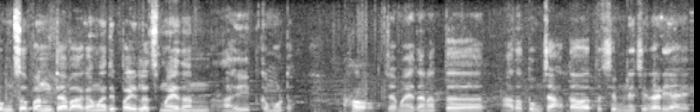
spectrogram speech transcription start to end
तुमचं पण त्या भागामध्ये पहिलंच मैदान आहे इतकं मोठं. हो. ज्या मैदानात अं, आता तुमच्या हातावर तर चिमण्याची गाडी आहेच.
